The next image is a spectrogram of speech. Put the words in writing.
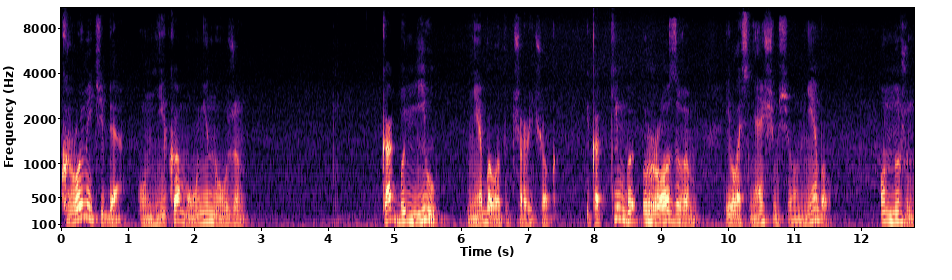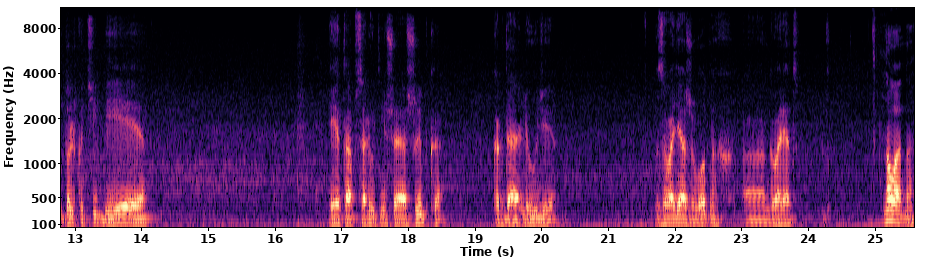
кроме тебя он никому не нужен. Как бы мил не был этот червячок, и каким бы розовым и лоснящимся он не был, он нужен только тебе. И это абсолютнейшая ошибка, когда люди, заводя животных, э, говорят, ну ладно,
